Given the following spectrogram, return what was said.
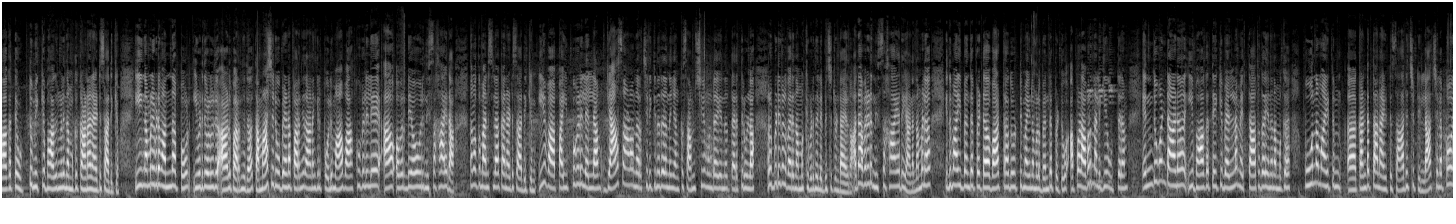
ഭാഗത്തെ ഒട്ടുമിക്ക ഭാഗങ്ങളിൽ നമുക്ക് കാണാനായിട്ട് സാധിക്കും. ഈ നമ്മളിവിടെ വന്നപ്പോൾ ഇവിടുത്തെ ഒരു ആൾ പറഞ്ഞത് തമാശ രൂപേണ പറഞ്ഞതാണെങ്കിൽ പോലും ആ വാക്കുകളിലെ ആ അവരുടെ ഒരു നിസ്സഹായത നമുക്ക് മനസ്സിലാക്കാനായിട്ട് സാധിക്കും. ഈ പൈപ്പുകളിലെല്ലാം ഗ്യാസ് ആണോ നിറച്ചിരിക്കുന്നത് എന്ന് ഞങ്ങൾക്ക് സംശയമുണ്ട് എന്ന തരത്തിലുള്ള മറുപടികൾ വരെ നമുക്ക് ഇവിടുന്ന് ലഭിച്ചിട്ടുണ്ടായിരുന്നു. അത് അവരുടെ നിസ്സഹായതയാണ്. നമ്മൾ ഇതുമായി ബന്ധപ്പെട്ട് വാട്ടർ അതോറിറ്റിയുമായി നമ്മൾ ബന്ധപ്പെട്ടു. അപ്പോൾ അവർ നൽകിയ ഉത്തരം എന്തുകൊണ്ടാണ് ഈ ഭാഗത്തേക്ക് വെള്ളം എത്താത്തത് എന്ന് നമുക്ക് പൂർണമായിട്ടും കണ്ടെത്താനായിട്ട് സാധിച്ചിട്ടില്ല. ചിലപ്പോൾ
